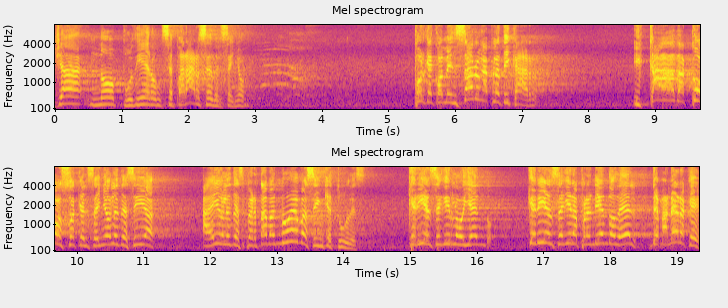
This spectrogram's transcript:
ya no pudieron separarse del Señor. Porque comenzaron a platicar y cada cosa que el Señor les decía, a ellos les despertaba nuevas inquietudes. Querían seguirlo oyendo, querían seguir aprendiendo de Él. De manera que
